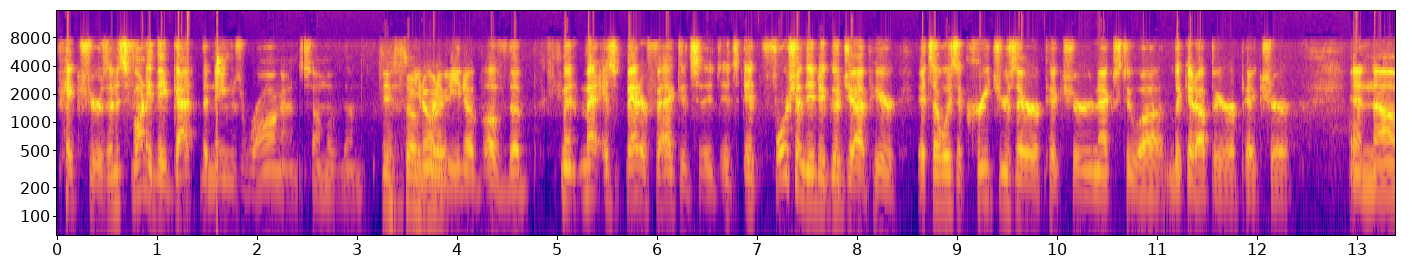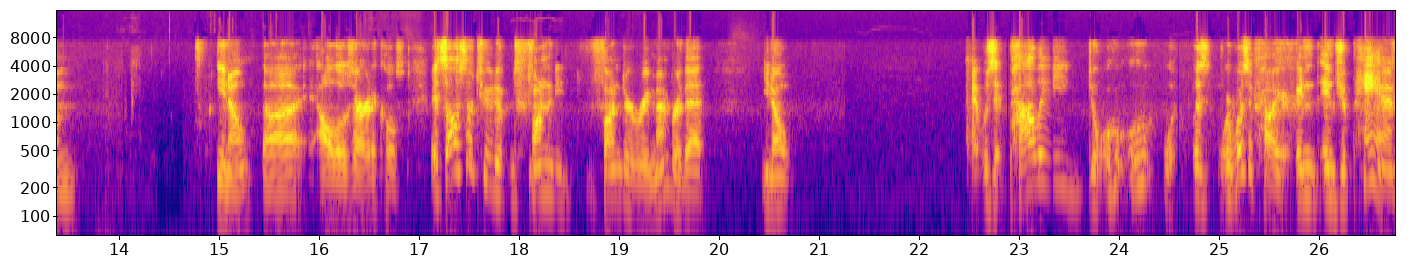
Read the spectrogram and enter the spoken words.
pictures, and it's funny they've got the names wrong on some of them. It's so you know great. what I mean? Of, of the, I mean, ma- as a matter of fact, it's it, it's it. Fortunately, they did a good job here. It's always a creatures era picture next to a lick it up era picture, and um, you know, uh, all those articles. It's also too to, fun fun to remember that, you know. It- Was it Polly? Who, who, who was or was it Polly? in in Japan?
